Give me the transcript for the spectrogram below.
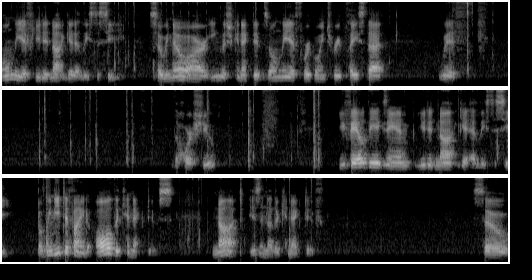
only if you did not get at least a C. So we know our English connective is only if we're going to replace that with the horseshoe. You failed the exam, you did not get at least a C. But we need to find all the connectives not is another connective. So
